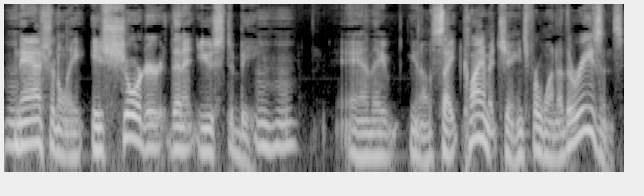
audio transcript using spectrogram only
nationally is shorter than it used to be. And they, you know, cite climate change for one of the reasons.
